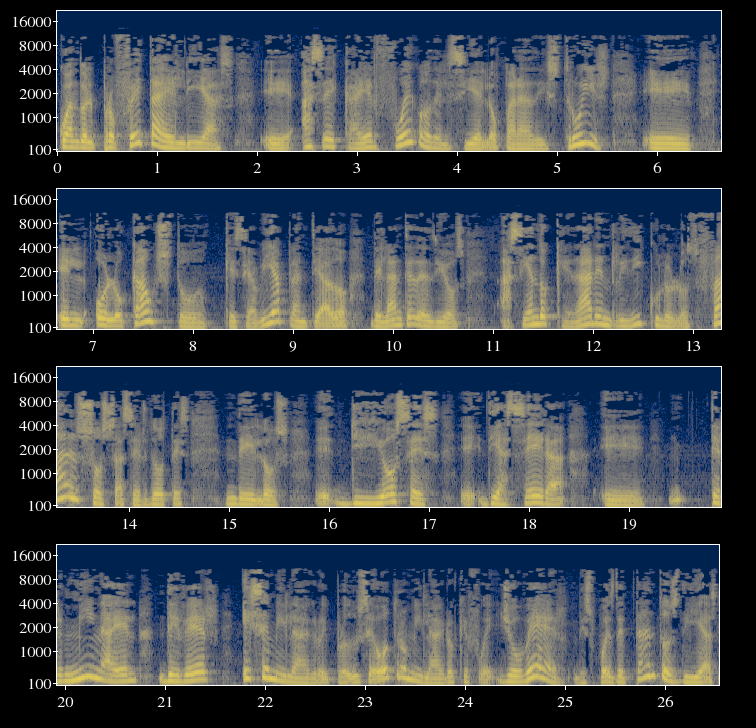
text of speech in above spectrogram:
Cuando el profeta Elías eh, hace caer fuego del cielo para destruir eh, el holocausto que se había planteado delante de Dios, haciendo quedar en ridículo los falsos sacerdotes de los eh, dioses de acera, termina él de ver ese milagro y produce otro milagro que fue llover después de tantos días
